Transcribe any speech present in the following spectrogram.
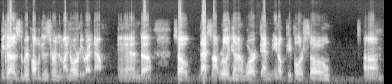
because the Republicans are in the minority right now, and uh, so that's not really going to work. And you know, people are so um,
